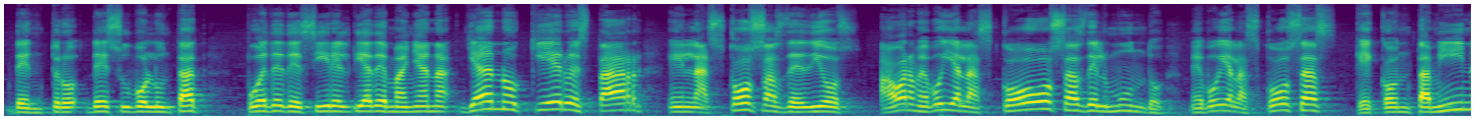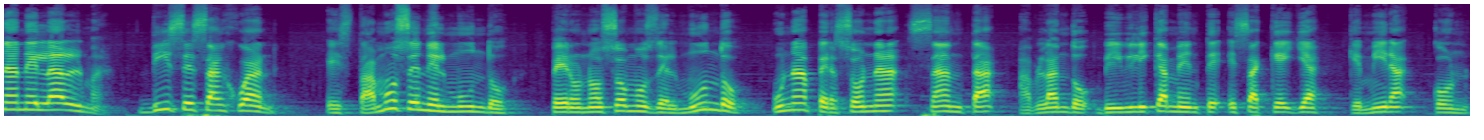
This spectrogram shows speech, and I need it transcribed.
dentro de su voluntad, puede decir el día de mañana, ya no quiero estar en las cosas de Dios, ahora me voy a las cosas del mundo, me voy a las cosas que contaminan el alma. Dice San Juan, estamos en el mundo, pero no somos del mundo. Una persona santa, hablando bíblicamente, es aquella que mira con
